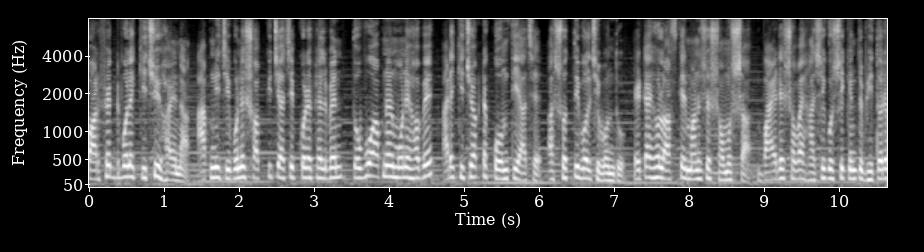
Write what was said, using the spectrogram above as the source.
পারফেক্ট বলে কিছুই হয় না। আপনি জীবনে সবকিছু অ্যাচিভ করে ফেলবেন, তবুও আপনার মনে হবে, আরে কিছু একটা কমতি আছে। আর সত্যি বলছি বন্ধু, এটাই হলো আজকের মানুষের সমস্যা। বাইরে সবাই হাসি খুশি কিন্তু ভিতরে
